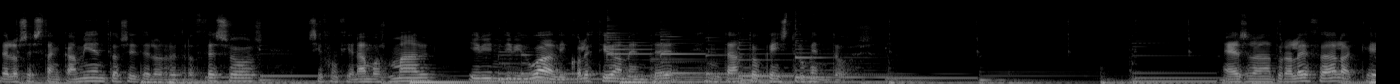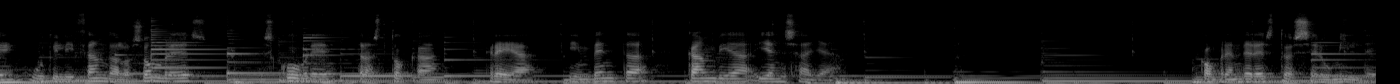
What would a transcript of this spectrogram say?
de los estancamientos y de los retrocesos si funcionamos mal, individual y colectivamente, en tanto que instrumentos. Es la naturaleza la que, utilizando a los hombres, descubre, trastoca, crea, inventa, cambia y ensaya. Comprender esto es ser humilde.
